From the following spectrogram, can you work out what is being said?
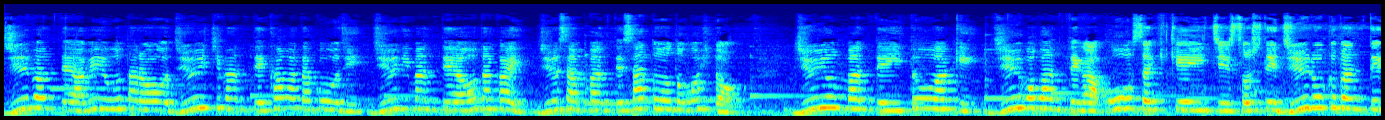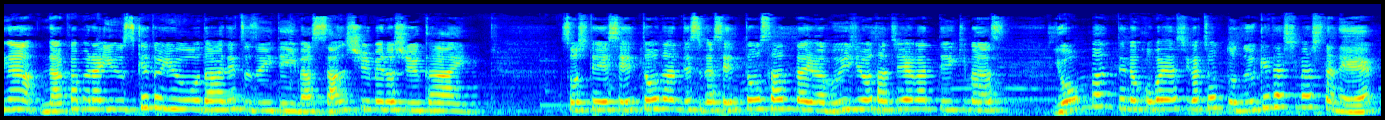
10番手阿部陽太郎11番手川田浩二12番手青高井13番手佐藤智人14番手伊藤亜紀15番手が大崎圭一そして16番手が中村祐介というオーダーで続いています。3周目の周回。そして先頭なんですが先頭3台は V 字を立ち上がっていきます。4番手の小林がちょっと抜け出しましたね。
